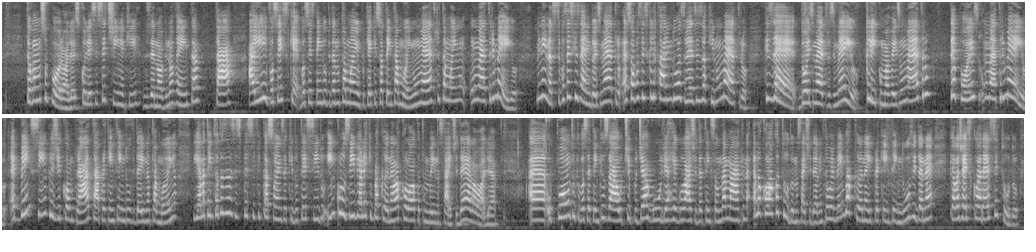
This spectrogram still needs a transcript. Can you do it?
Então, vamos supor, olha, eu escolhi esse cetim aqui, R$19,90, tá? Aí, vocês, quer, vocês têm dúvida no tamanho, porque aqui só tem tamanho 1 metro e tamanho 1 metro e meio. Meninas, se vocês quiserem 2 metros, é só vocês clicarem duas vezes aqui no metro. Quiser 2 metros e meio, clica uma vez 1 metro, depois 1 metro e meio. É bem simples de comprar, tá? Pra quem tem dúvida aí no tamanho. E ela tem todas as especificações aqui do tecido, inclusive, olha que bacana, ela coloca também no site dela, olha, é, o ponto que você tem que usar, o tipo de agulha, regulagem da tensão da máquina, ela coloca tudo no site dela, então é bem bacana aí pra quem tem dúvida, né, que ela já esclarece tudo.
